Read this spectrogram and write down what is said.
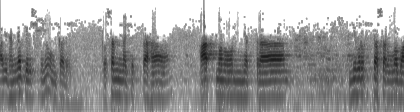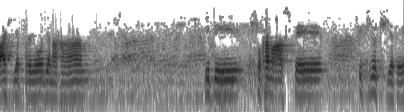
ఆ విధంగా తెలుసుకుని ఉంటాడు. ప్రసన్న చిత్త ఆత్మనోన్యత్ర. నివృత్త సర్వబాహ్య ప్రయోజన ఇది సుఖమాస్తే ఇత్యుచ్యతే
